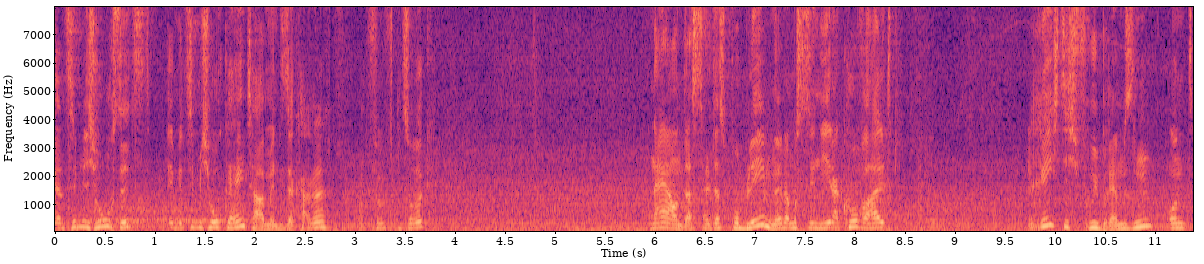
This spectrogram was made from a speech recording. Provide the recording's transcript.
der ziemlich hoch sitzt, den wir ziemlich hoch gehängt haben in dieser Karre. Am fünften zurück. Naja, und das ist halt das Problem, ne? Da musst du in jeder Kurve halt richtig früh bremsen und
